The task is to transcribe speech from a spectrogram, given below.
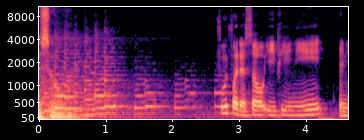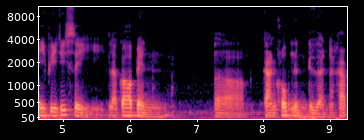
the Soul Food for the Soul EP นี้เป็น EP ที่ 4 แล้วก็เป็นการครบ 1 เดือนนะครับ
